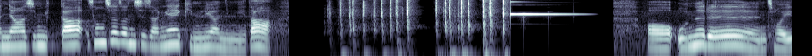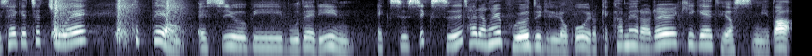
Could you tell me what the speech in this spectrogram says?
안녕하십니까 성수전 시장의 김리연입니다. 어, 오늘은 저희 세계 최초의 쿠페형 SUV 모델인 X6 차량을 보여드리려고 이렇게 카메라를 켜게 되었습니다.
